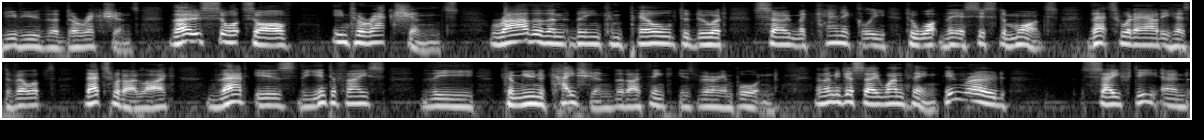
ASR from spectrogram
give you the directions. Those sorts of interactions rather than being compelled to do it so mechanically to what their system wants. That's what Audi has developed. That's what I like. That is the interface, the communication that I think is very important. And let me just say one thing. In road safety and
